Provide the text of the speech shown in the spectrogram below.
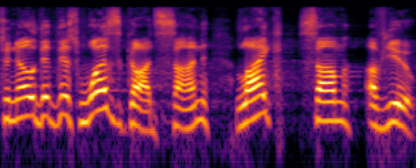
to know that this was God's son, like some of you.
